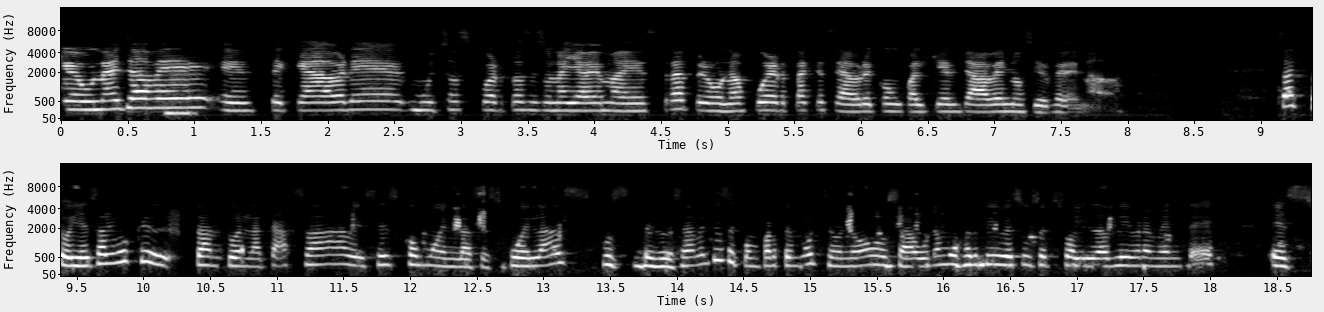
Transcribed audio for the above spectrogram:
que una llave este, que abre muchas puertas es una llave maestra, pero una puerta que se abre con cualquier llave no sirve de nada. Exacto, y es algo que tanto en la casa a veces como en las escuelas, pues desgraciadamente se comparte mucho, ¿no? O sea, una mujer vive su sexualidad libremente es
